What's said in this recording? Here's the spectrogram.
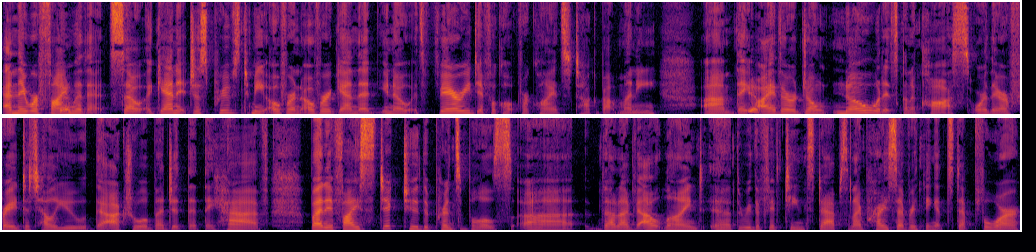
And they were fine with it. So again, it just proves to me over and over again that, you know, it's very difficult for clients to talk about money. Um, they either don't know what it's going to cost or they're afraid to tell you the actual budget that they have. But if I stick to the principles uh, that I've outlined uh, through the 15 steps and I price everything at step four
